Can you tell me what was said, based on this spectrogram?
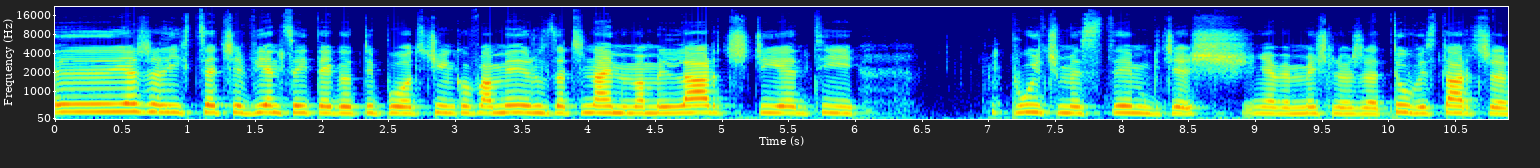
Y, jeżeli chcecie więcej tego typu odcinków, a my już zaczynajmy, mamy Large TNT. Pójdźmy z tym gdzieś, nie wiem, myślę, że tu wystarczy.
